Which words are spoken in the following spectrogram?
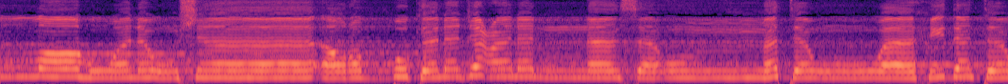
الله ولو شاء ربك لجعل الناس أمة واحدة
